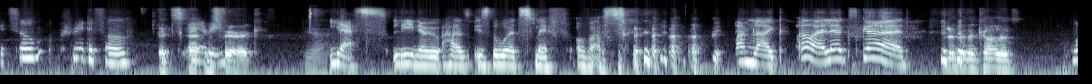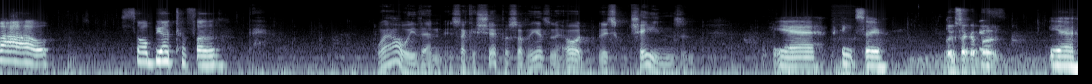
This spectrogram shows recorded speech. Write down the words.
It's so beautiful. it's Scary. atmospheric. Yeah. Yes, Lino has is the word Smith of us. I'm like, oh, I look good. Look at the colors. Wow, so beautiful. Where are we then? It's like a ship or something, isn't it? Oh, it's chains and. Yeah, I think so. Looks like a boat. Yeah.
